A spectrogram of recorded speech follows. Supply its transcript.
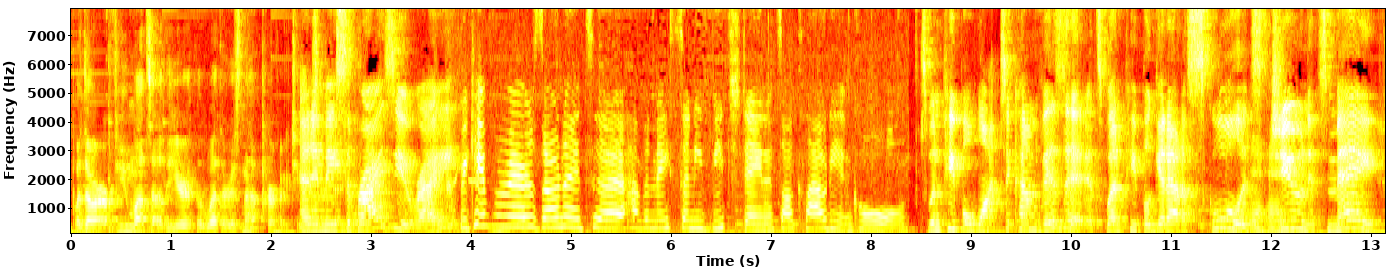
but there are a few months out of the year the weather is not perfect here. and in it may surprise you, right? We came from Arizona to have a nice sunny beach day and it's all cloudy and cold. It's when people want to come visit. It's when people get out of school. It's Mm-hmm. June, it's May,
